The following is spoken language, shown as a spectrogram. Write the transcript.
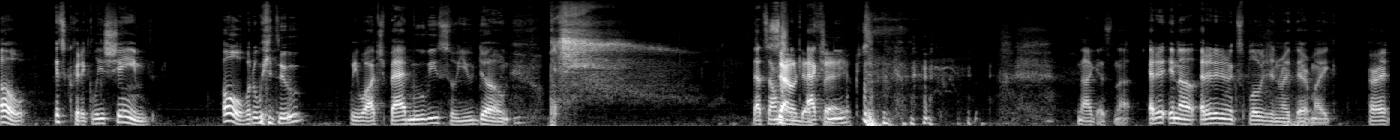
Oh, it's critically ashamed. Oh, what do we do? We watch bad movies so you don't. That sounds Sound like action. effect. No, I guess not. Edit in a edit an explosion right there, Mike. All right.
